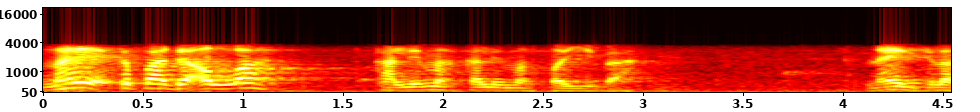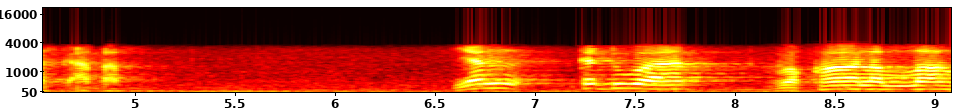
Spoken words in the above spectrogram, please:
Naik kepada Allah kalimah-kalimah thayyibah. Naik jelas ke atas. Yang kedua, wa qala Allah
